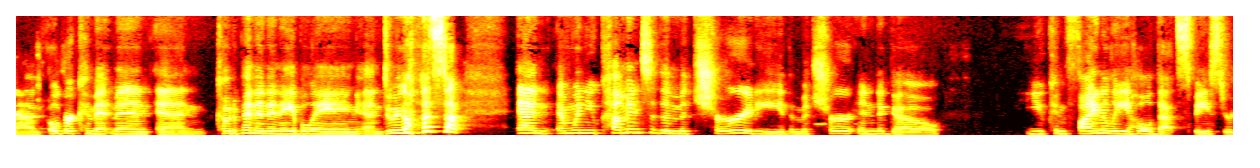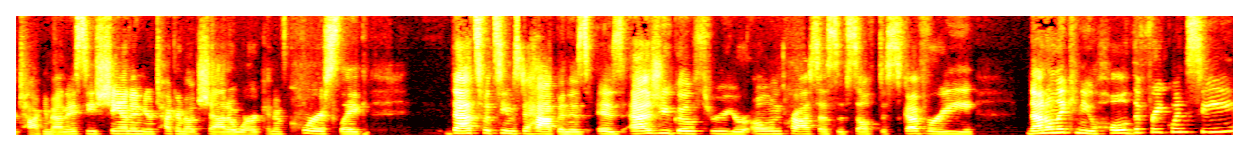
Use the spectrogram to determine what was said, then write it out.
and overcommitment and codependent enabling and doing all that stuff. And and when you come into the maturity the mature indigo you can finally hold that space you're talking about. And i see shannon you're talking about shadow work. And of course like that's what seems to happen is is as you go through your own process of self discovery not only can you hold the frequency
